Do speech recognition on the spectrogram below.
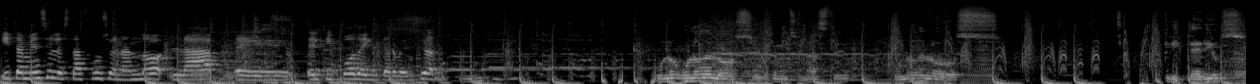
y también si le está funcionando la, eh, el tipo de intervención. Uno, uno de los, que mencionaste, uno de los criterios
